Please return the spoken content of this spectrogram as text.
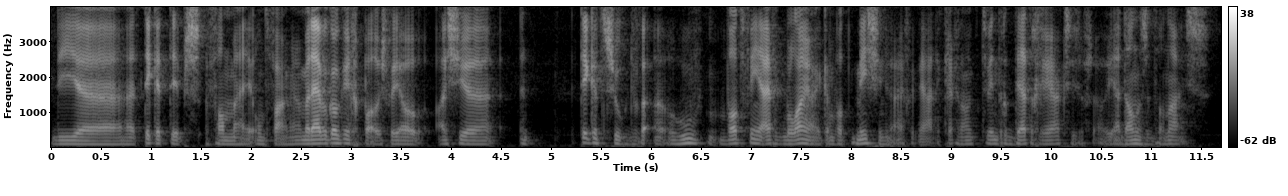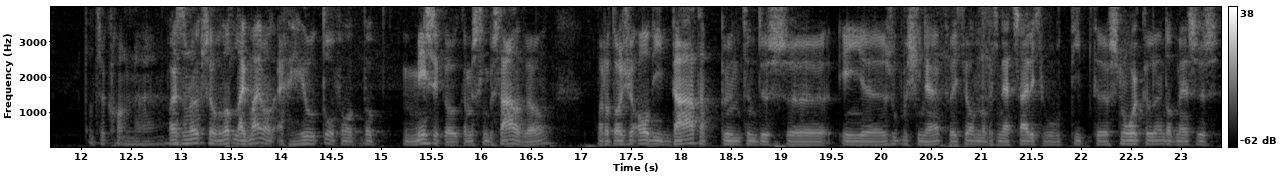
die eh tickettips van mij ontvangen. Maar daar heb ik ook in gepost van, joh, als je een ticket zoekt, eh, hoe, wat vind je eigenlijk belangrijk en wat mis je nu eigenlijk? Ja, dan krijg je dan 20, 30 reacties of zo. Ja, dan is het wel nice. Dat is ook gewoon... eh, Maar is dan ook zo, want dat lijkt mij dan echt heel tof. Want dat, dat mis ik ook. En misschien bestaat het wel. Maar dat als je al die datapunten dus eh, in je zoekmachine hebt, weet je wel, omdat je net zei dat je bijvoorbeeld typt eh, snorkelen, dat mensen dus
